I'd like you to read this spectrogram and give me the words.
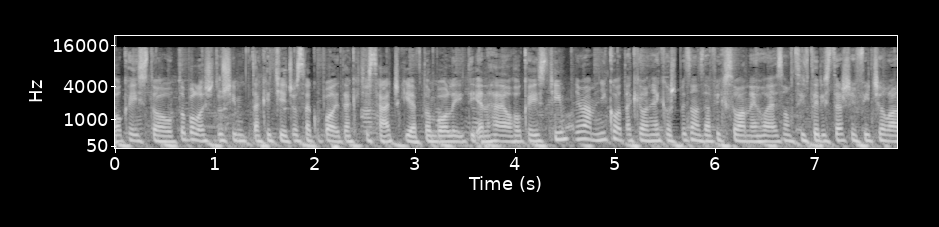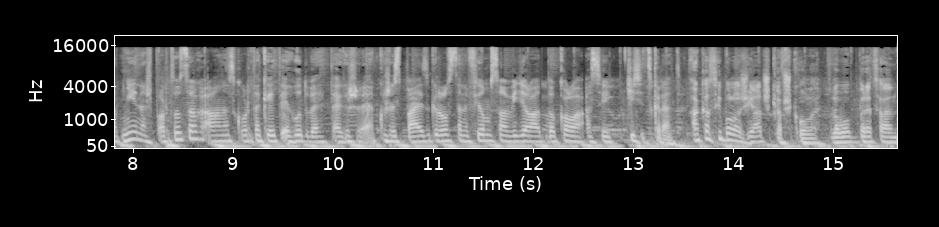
hokejistov. To bolo ešte tuším také tie, čo sa kupovali, také tie sáčky a v tom boli tí NHL hokejisti. Nemám nikoho takého nejakého špeciálne zafixovaného, ja som si vtedy strašne fičela nie na športovcoch, ale na skôr takej tej hudbe. Takže akože Spice Girls, ten film som videla dokola asi tisíckrát. Aká si bola žiačka v škole? Lebo predsa len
